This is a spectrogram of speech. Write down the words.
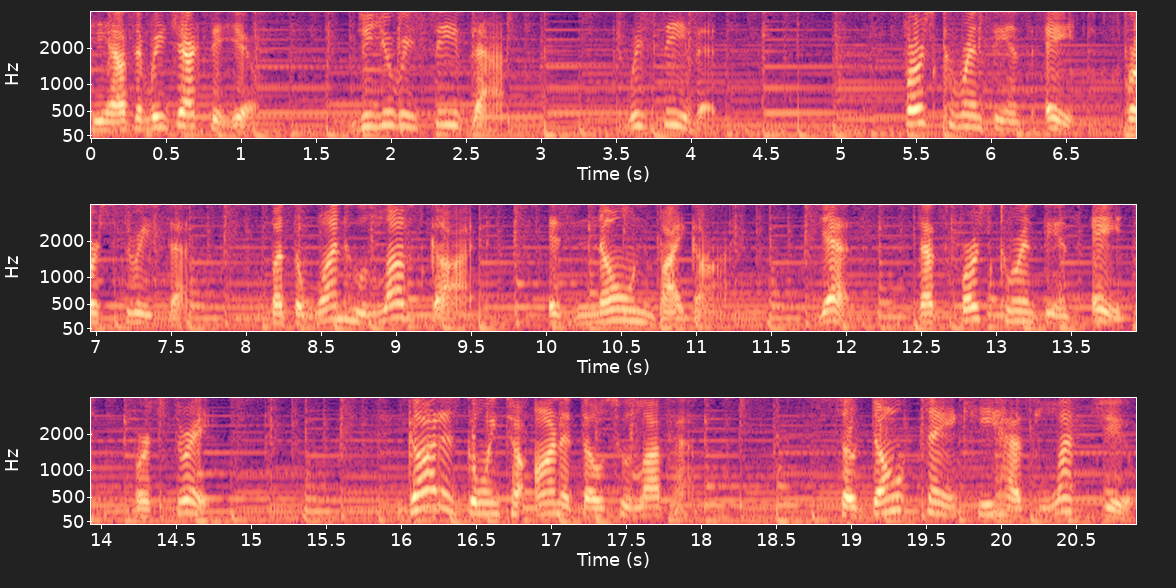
He hasn't rejected you. Do you receive that? Receive it. 1 Corinthians 8, verse 3 says, But the one who loves God is known by God. Yes, that's 1 Corinthians 8, verse 3. God is going to honor those who love Him. So don't think He has left you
